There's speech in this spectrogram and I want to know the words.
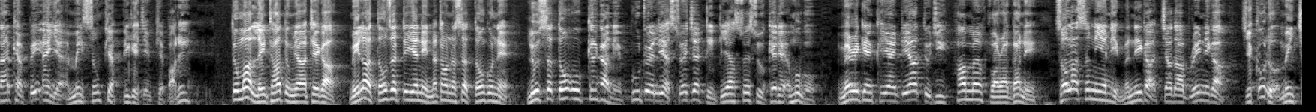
တန်းခန့်ပေးအပ်ရန်အမိန့်ဆုံးဖြတ်ပေးခဲ့ခြင်းဖြစ်ပါတယ်။သူမလိန်ထားသူများအထက်ကမေလ31ရက်နေ့2023ခုနှစ်လူ73ဦးခန့်ကနေပူးတွဲလျက်ဆွဲချက်တင်တရားစွဲဆိုခဲ့တဲ့အမှုကို American ခရိုင်တရားသူကြီး Harman Farah ကနေဇွန်လ12ရက်နေ့မနေ့ကကြာတာပရိနေ့ကယခုလိုအမိန့်ချ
